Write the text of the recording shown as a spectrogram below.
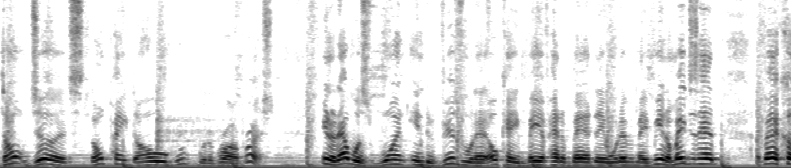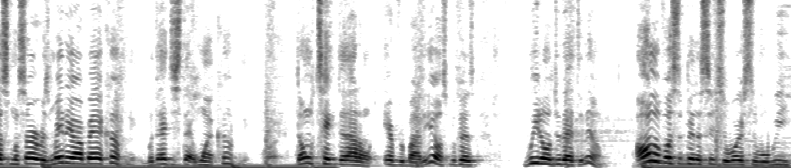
Don't judge, don't paint the whole group with a broad brush. You know, that was one individual that okay may have had a bad day, whatever it may be, or may just had a bad customer service. Maybe they are a bad company, but that's just that one company. Don't take that out on everybody else because we don't do that to them. All of us have been in a situation where we,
